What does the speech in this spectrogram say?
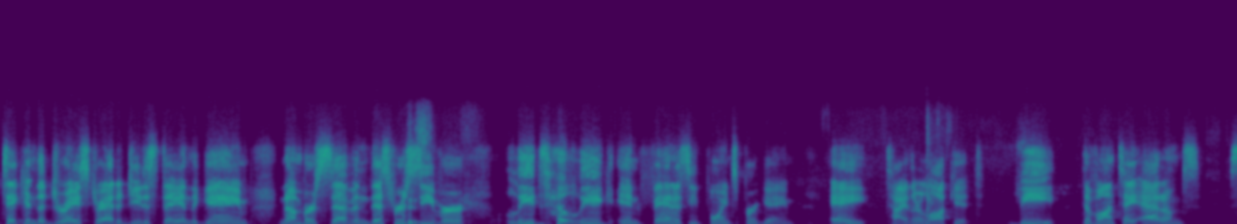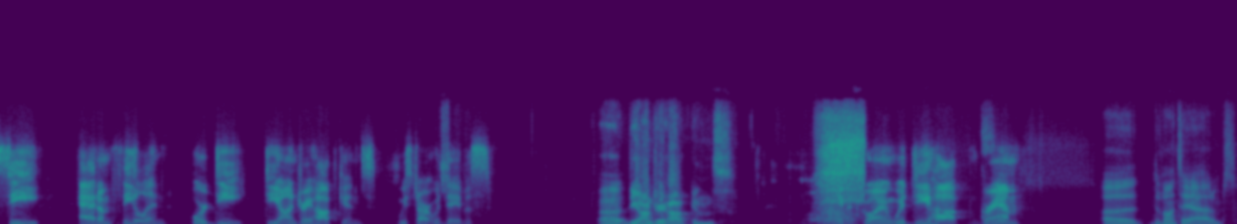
taking the Dre strategy to stay in the game. Number seven, this receiver leads the league in fantasy points per game. A. Tyler Lockett. B. Davante Adams, C. Adam Thielen, or D. DeAndre Hopkins? We start with Davis. Uh, DeAndre Hopkins. Davis going with D Hop. Graham. Uh, Davante Adams.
